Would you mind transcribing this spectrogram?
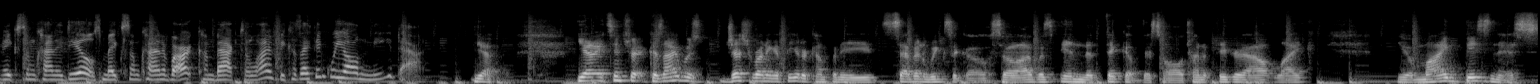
make some kind of deals, make some kind of art come back to life because I think we all need that. Yeah. Yeah, it's interesting because I was just running a theater company seven weeks ago. So I was in the thick of this all, trying to figure out like, you know, my business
